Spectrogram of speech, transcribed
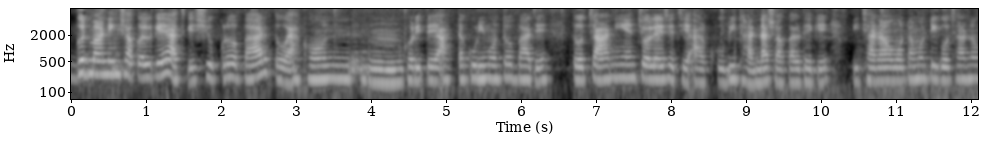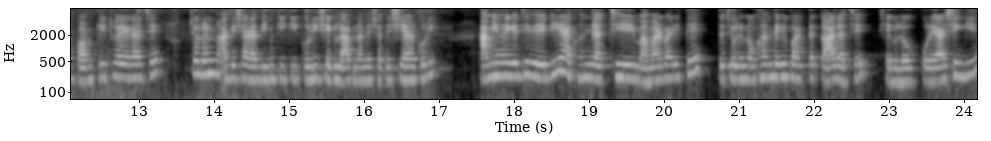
গুড মর্নিং সকলকে, আজকে শুক্রবার, তো এখন ঘড়িতে আটটা কুড়ি মতো বাজে, তো চা নিয়ে চলে এসেছি, আর খুবই ঠান্ডা সকাল থেকে, বিছানাও মোটামুটি গোছানো কমপ্লিট হয়ে গেছে। চলুন, আজকে সারাদিন কি কি করি সেগুলো আপনাদের সাথে শেয়ার করি। আমি হয়ে গেছি রেডি এখন যাচ্ছি মামার বাড়িতে, তো চলুন, ওখান থেকে কয়েকটা কাজ আছে, সেগুলো করে আসি গিয়ে,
